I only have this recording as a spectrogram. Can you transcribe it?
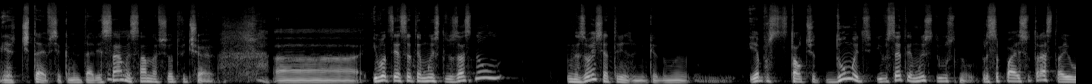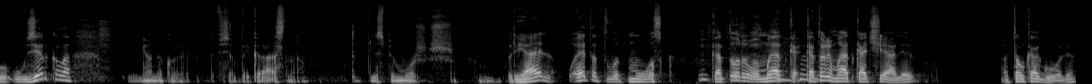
Я читаю все комментарии сам mm-hmm. и сам на все отвечаю. А, и вот я с этой мыслью заснул, называй себя трезвенник. Я думаю, Я просто стал что-то думать, и с этой мыслью уснул. Просыпаясь с утра, стою у зеркала, и он такой, да все прекрасно, ты, в принципе, можешь. Реально, этот вот мозг, которого мы, отка- который мы откачали от алкоголя,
